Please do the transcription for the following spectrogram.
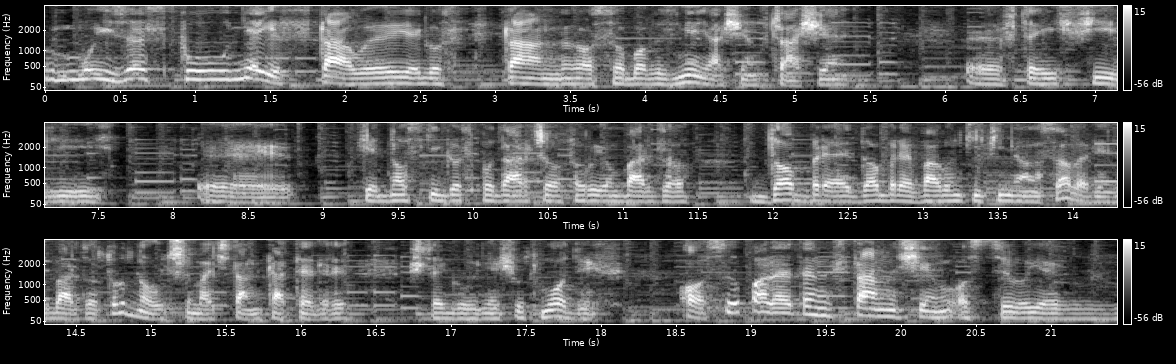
Mój zespół nie jest stały, jego stan osobowy zmienia się w czasie. E, W tej chwili e, jednostki gospodarcze oferują bardzo dobre, dobre warunki finansowe, więc bardzo trudno utrzymać stan katedry, szczególnie wśród młodych osób, ale ten stan się oscyluje w,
